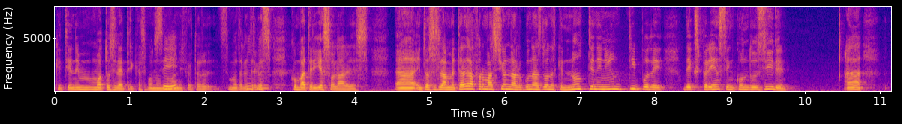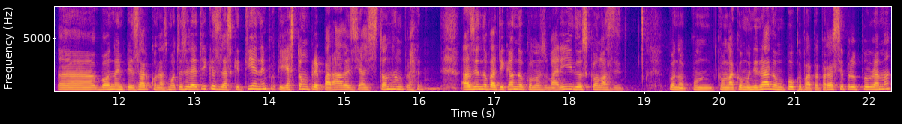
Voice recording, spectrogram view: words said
que tienen motos eléctricas, bueno, Sí. motos eléctricas con baterías solares. Ah, entonces, la mitad de la formación, algunas donas que no tienen ningún tipo de, de experiencia en conducir, ah, van a empezar con las motos eléctricas, las que tienen, porque ya están preparadas, ya están haciendo, platicando con los maridos, con las... Bueno, con, con la comunidad un poco para prepararse para el programa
